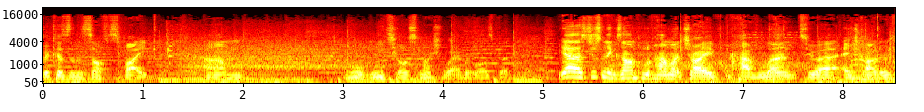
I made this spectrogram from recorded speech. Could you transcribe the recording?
because of the soft spike. Um, or Meteor Smash, whatever it was, but... Yeah, that's just an example of how much I have learned to uh, edgeguard with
